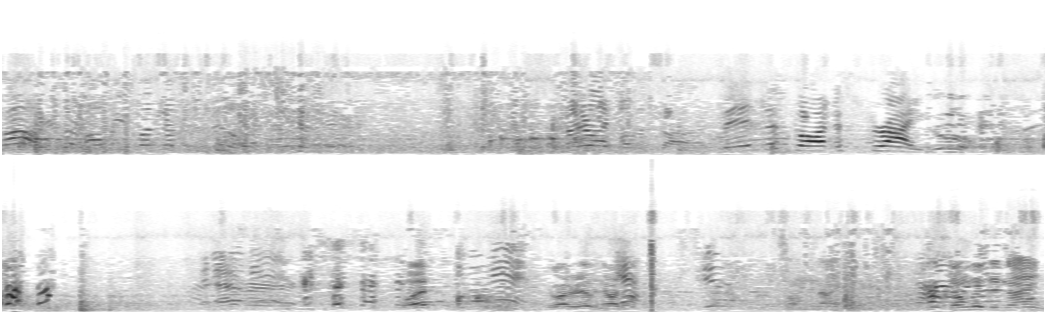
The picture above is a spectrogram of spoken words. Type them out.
Wow, you're the only one that's in the middle. Mine are like on the side. Finn got a strike. Whatever. What? You want to really? No, yeah. no. It's on nine. Don't move to nine.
